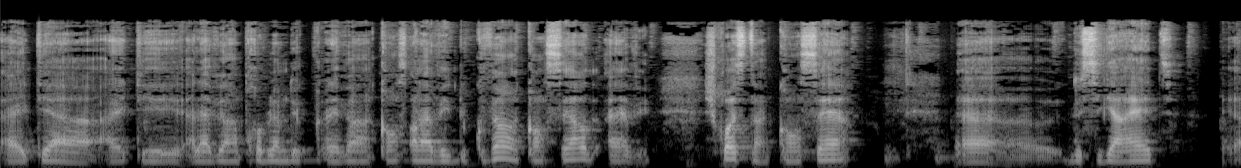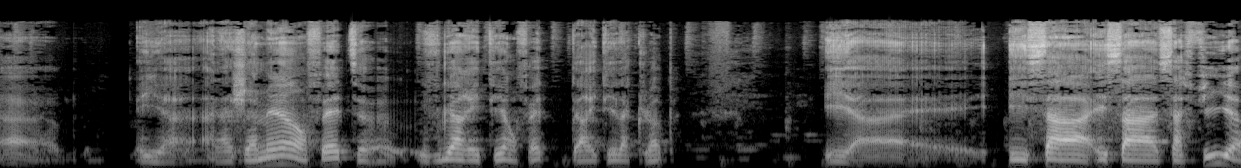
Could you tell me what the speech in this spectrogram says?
a été a, été elle avait un problème de elle avait un cancer on avait découvert un cancer elle avait je crois que c'était un cancer euh, de cigarette euh, et euh, elle a jamais en fait euh, voulu arrêter en fait d'arrêter la clope. Et euh, et sa et sa sa fille euh,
